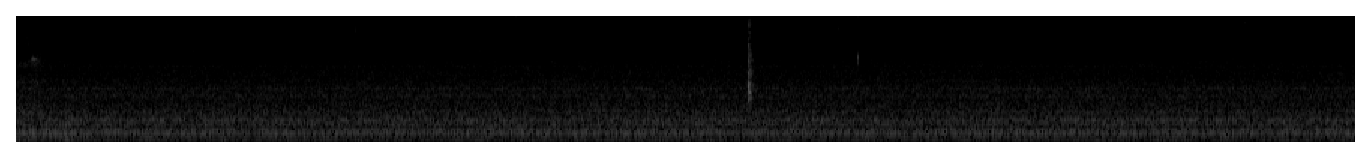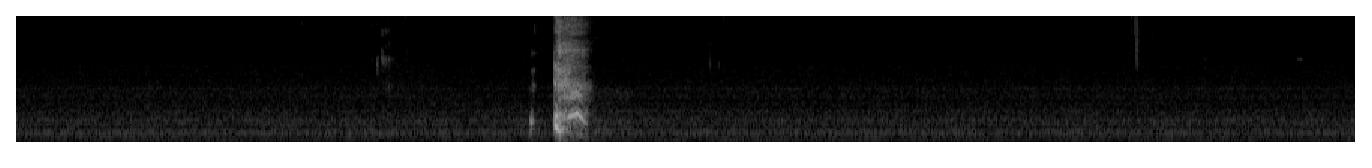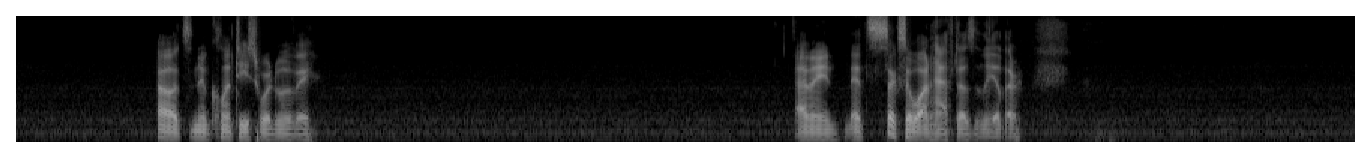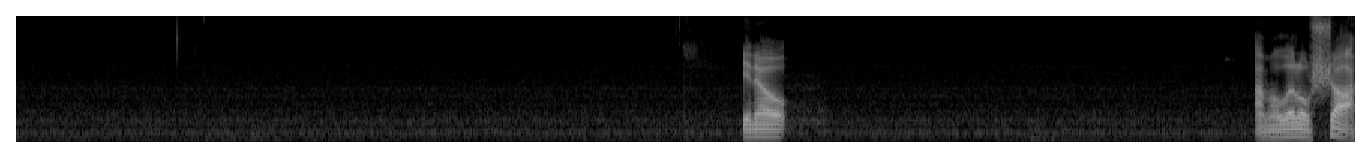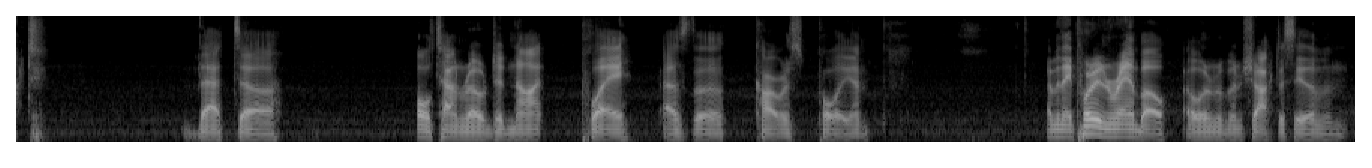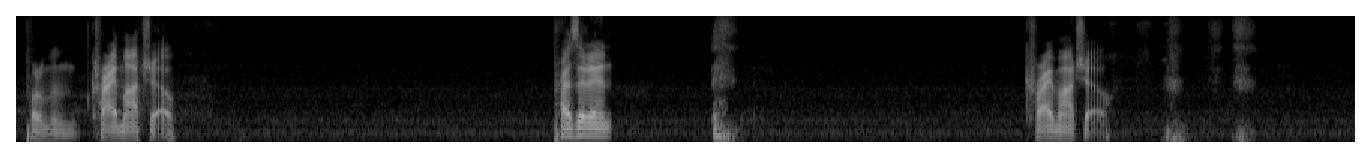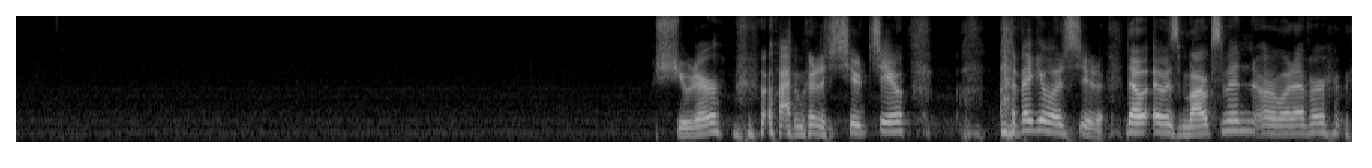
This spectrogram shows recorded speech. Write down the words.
Oh, it's a new Clint Eastwood movie. I mean, it's six of one, half dozen the other. You know, I'm a little shocked that uh, Old Town Road did not play as the car was pulling in. I mean, they put it in Rambo. I wouldn't have been shocked to see them and put them in Cry Macho. President Cry Macho. Shooter. I'm gonna shoot you. I think it was shooter. No, it was marksman or whatever.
